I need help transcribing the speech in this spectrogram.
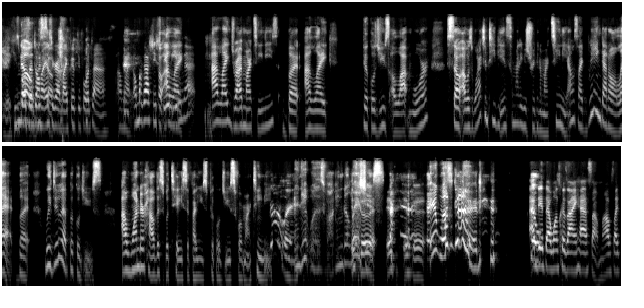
yeah, he's no, posted on my so, Instagram like 54 times. I'm like, oh my gosh, she's so still I like, eating that. I like dry martinis, but I like pickle juice a lot more. So I was watching TV and somebody was drinking a martini. I was like, we ain't got all that, but we do have pickle juice. I wonder how this would taste if I use pickle juice for martini. Really? And it was fucking delicious. It's good. It's, it's good. it was good. I did that once because I ain't had something. I was like,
